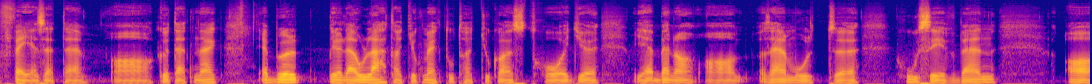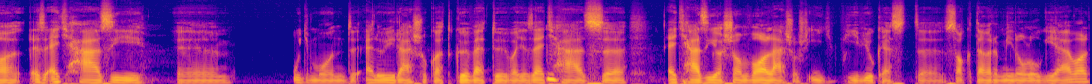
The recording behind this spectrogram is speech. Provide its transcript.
fejezete a kötetnek. Ebből például láthatjuk, megtudhatjuk azt, hogy ugye ebben a, a, az elmúlt húsz évben a, ez egyházi úgymond előírásokat követő, vagy az egyház egyháziasan vallásos, így hívjuk ezt szakterminológiával,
